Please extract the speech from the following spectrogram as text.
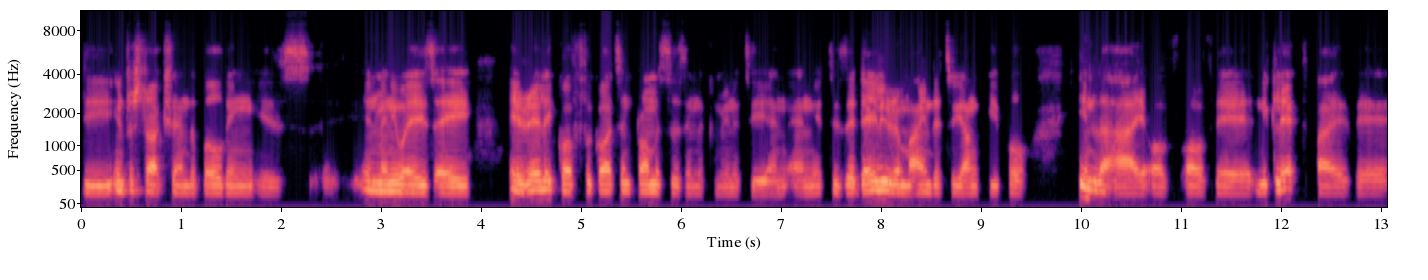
the infrastructure and the building is in many ways a a relic of forgotten promises in the community. And and it is a daily reminder to young people in Lehae of of the neglect by the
